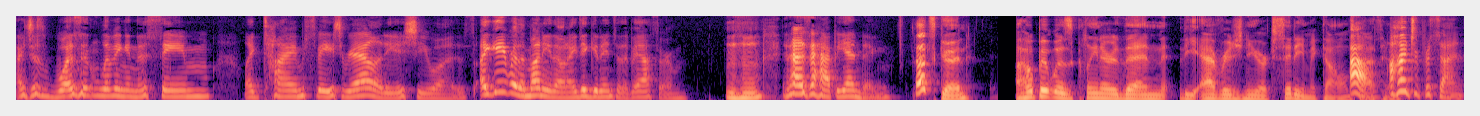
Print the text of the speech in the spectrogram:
I just wasn't living in the same like time space reality as she was. I gave her the money though, and I did get into the bathroom. Mm-hmm. It has a happy ending. That's good. I hope it was cleaner than the average New York City McDonald's Oh, bathroom. 100%.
